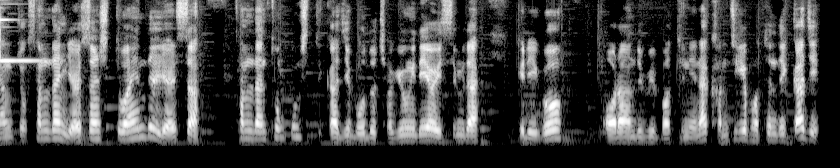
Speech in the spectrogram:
양쪽 3단 열선 시트와 핸들 열선, 3단 통풍 시트까지 모두 적용이 되어 있습니다. 그리고 어라운드 뷰 버튼이나 감지기 버튼들까지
